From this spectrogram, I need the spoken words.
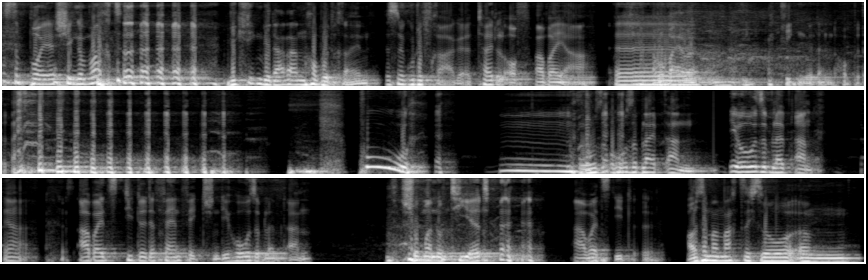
Ein- Hast du Bäuerchen gemacht? Wie kriegen wir da dann einen Hobbit rein? Das ist eine gute Frage. Title off, aber ja. Äh, Wobei, aber, kriegen wir dann einen Hobbit rein? Puh. Hm. Hose, Hose bleibt an. Die Hose bleibt an. Ja, das Arbeitstitel der Fanfiction. Die Hose bleibt an. Schon mal notiert. Arbeitstitel. Außer man macht sich so, ähm,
